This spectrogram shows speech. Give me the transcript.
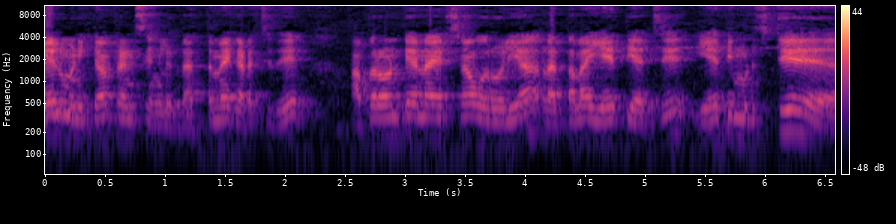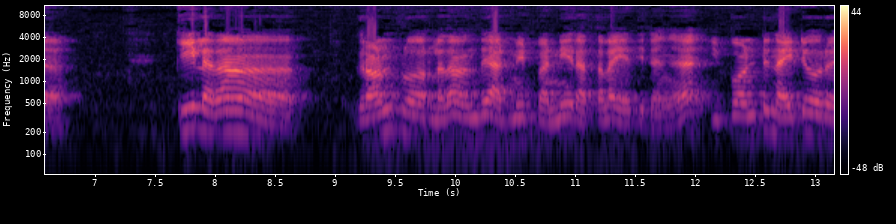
ஏழு மணிக்கு தான் ஃப்ரெண்ட்ஸ் எங்களுக்கு ரத்தமே கிடச்சிது. அப்புறம் வந்துட்டு என்ன ஆயிடுச்சுன்னா ஒரு வழியாக ரத்தம்லாம் ஏற்றியாச்சு ஏற்றி முடிச்சுட்டு கீழே தான் கிரவுண்ட் ஃப்ளோரில் தான் வந்து அட்மிட் பண்ணி ரத்தம்லாம் ஏற்றிட்டாங்க இப்போ வந்துட்டு நைட்டு ஒரு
